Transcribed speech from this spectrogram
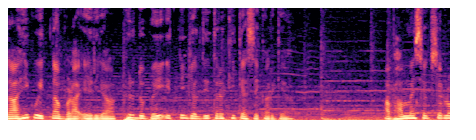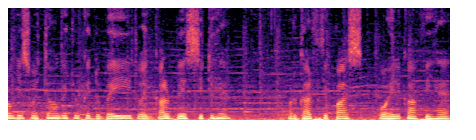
ना ही कोई इतना बड़ा एरिया फिर दुबई इतनी जल्दी तरक्की कैसे कर गया? अब हम में से अक्सर लोग ये सोचते होंगे, क्योंकि दुबई तो एक गल्फ बेस्ड सिटी है और गल्फ के पास ऑयल काफ़ी है,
